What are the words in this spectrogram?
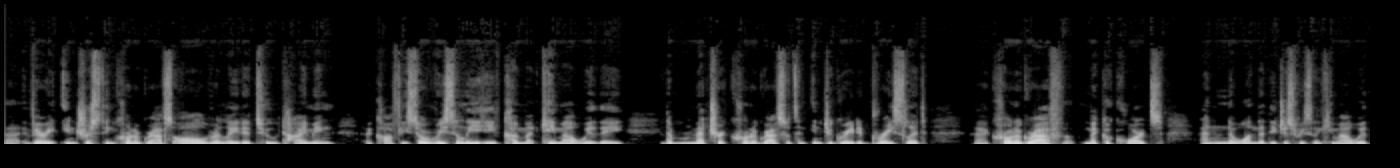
uh, very interesting chronographs, all related to timing coffee. So recently, he come came out with a the metric chronograph. So it's an integrated bracelet uh, chronograph, Mecha Quartz, and the one that they just recently came out with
